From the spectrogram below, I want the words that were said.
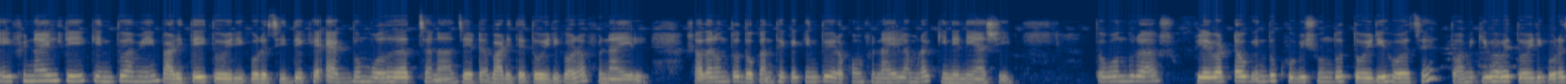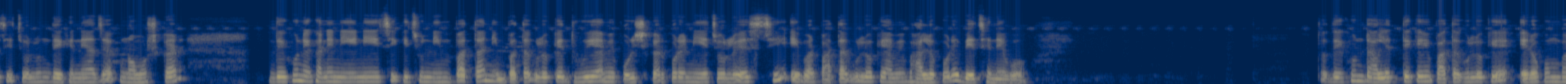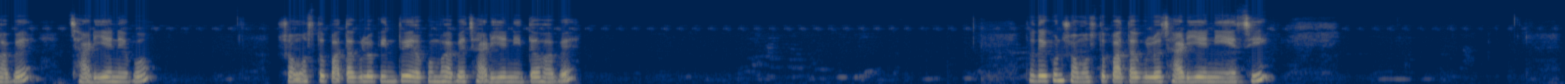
এই ফিনাইলটি কিন্তু আমি বাড়িতেই তৈরি করেছি। দেখে একদম বোঝা যাচ্ছে না যে এটা বাড়িতে তৈরি করা ফিনাইল। সাধারণত দোকান থেকে কিন্তু এরকম ফিনাইল আমরা কিনে নিয়ে আসি। তো বন্ধুরা, ফ্লেভারটাও কিন্তু খুবই সুন্দর তৈরি হয়েছে। তো আমি কীভাবে তৈরি করেছি চলুন দেখে নেওয়া যাক। নমস্কার। দেখুন, এখানে নিয়ে নিয়েছি কিছু নিম পাতা। নিম পাতাগুলোকে ধুয়ে আমি পরিষ্কার করে নিয়ে চলে এসেছি। এবার পাতাগুলোকে আমি ভালো করে বেছে নেব। তো দেখুন, ডালের থেকে আমি পাতাগুলোকে এরকমভাবে ছাড়িয়ে নেব। সমস্ত পাতাগুলো কিন্তু এরকমভাবে ছাড়িয়ে নিতে হবে। তো দেখুন, সমস্ত পাতাগুলো ছাড়িয়ে নিয়েছি।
